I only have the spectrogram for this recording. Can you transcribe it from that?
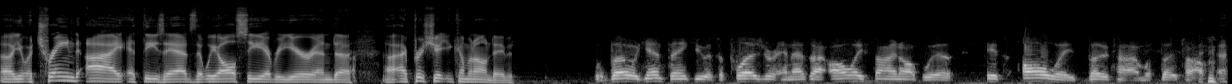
uh, you know a trained eye at these ads that we all see every year, and uh, I appreciate you coming on, David. Well, Bo, again, thank you. It's a pleasure. And as I always sign off with, it's always bow time with Bo Thompson.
